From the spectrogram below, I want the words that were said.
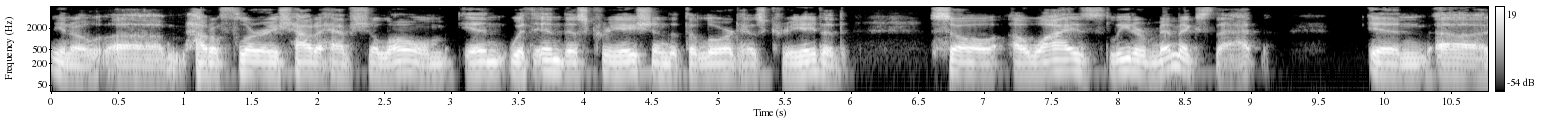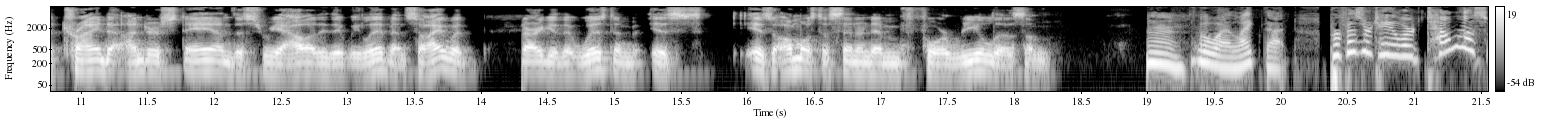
you know, um, how to flourish, how to have shalom in within this creation that the Lord has created. So, a wise leader mimics that in uh, trying to understand this reality that we live in. So, I would argue that wisdom is is almost a synonym for realism. Mm. Oh, I like that. Professor Taylor, tell us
